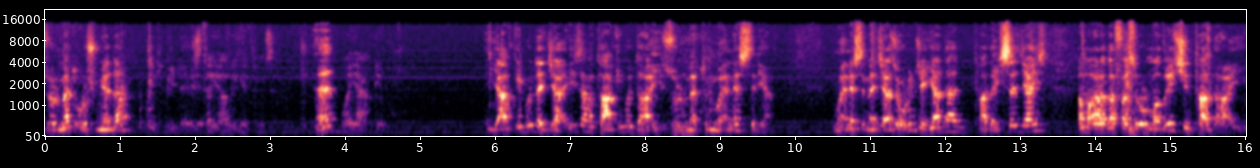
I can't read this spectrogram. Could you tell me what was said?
zulmet oluşmaya da bilir. İstayalı getirmişsin. He? Ve yakibu. Yakibu da caiz ama takibu daha iyi. Zulmetun müennestir ya. Müennesi mecazi olunca ya da ta da ise caiz ama arada fasıl olmadığı için ta daha iyi.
